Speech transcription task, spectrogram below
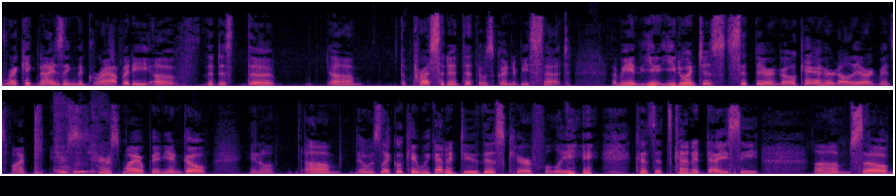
recognizing the gravity of the the um, the precedent that was going to be set. I mean, you you don't just sit there and go, okay, I heard all the arguments, fine. Here's here's my opinion. Go, you know. Um, it was like, okay, we got to do this carefully because it's kind of dicey. Um, so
